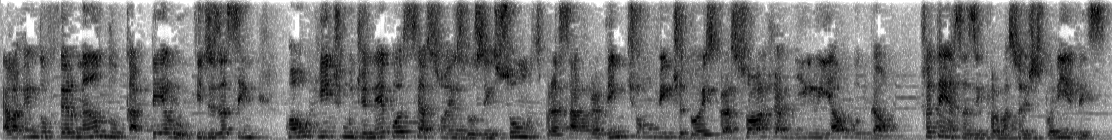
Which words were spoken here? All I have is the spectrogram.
Ela vem do Fernando Capelo, que diz assim: qual o ritmo de negociações dos insumos para safra 21-22 para soja, milho e algodão? Já tem essas informações disponíveis?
